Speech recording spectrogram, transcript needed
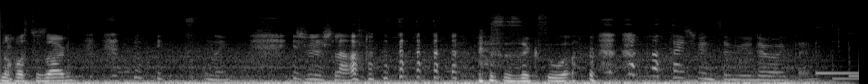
Noch was zu sagen? Nee, ich will schlafen. Es ist 6 Uhr. Ich bin so müde heute.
